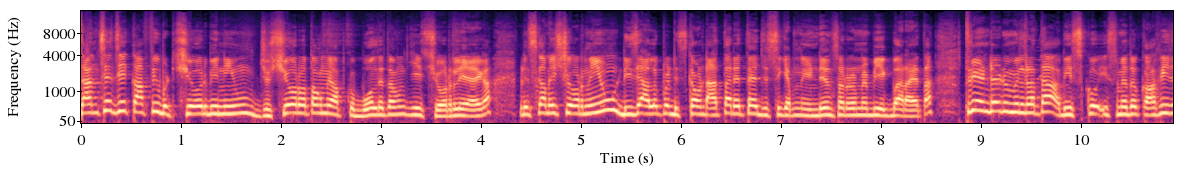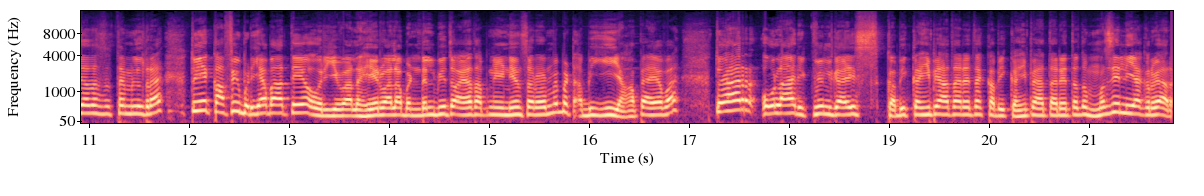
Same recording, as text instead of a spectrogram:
चांसेज है काफ़ी बट श्योर भी नहीं हूँ। जो श्योर होता हूँ, मैं आपको बोल देता हूँ कि श्योरली आएगा। बट इसका मैं श्योर नहीं हूँ। डीजे आलोक पर डिस्काउंट आता रहता है, जिससे कि अपने इंडियन सर्वर में भी एक बार आया था। थ्री में मिल रहा था। अभी इसको, इसमें तो काफ़ी ज़्यादा सस्ता मिल रहा है। तो ये काफ़ी बढ़िया बात है, और ये वाला हेयर वाला बंडल भी तो आया था अपने इंडियन सर्वर में बट अभी ये यहाँ पे आया हुआ है। तो यार ओला रिक्विल गाइस कभी कहीं पर आता रहता है, कभी कहीं पर आता रहता तो मज़े लिया करो यार।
